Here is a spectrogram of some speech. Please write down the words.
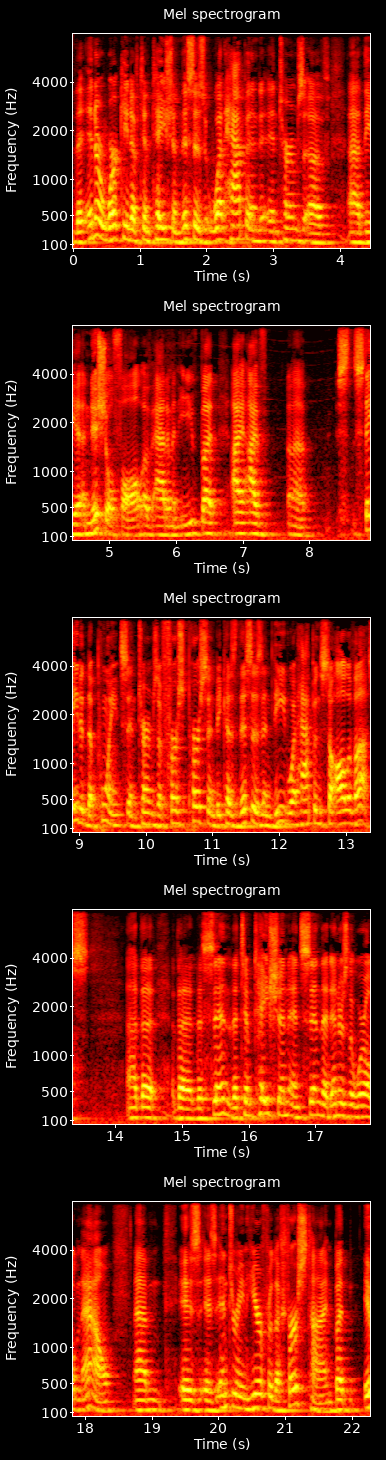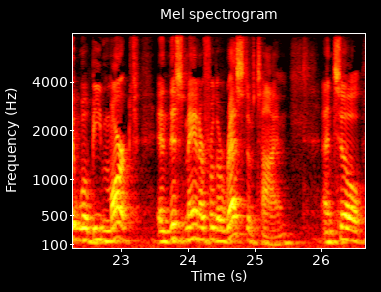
the inner working of temptation, this is what happened in terms of uh, the initial fall of Adam and Eve, but I, have uh, stated the points in terms of first person because this is indeed what happens to all of us. Uh, the, the, the sin, the temptation and sin that enters the world now um, is, is entering here for the first time, but it will be marked in this manner for the rest of time until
